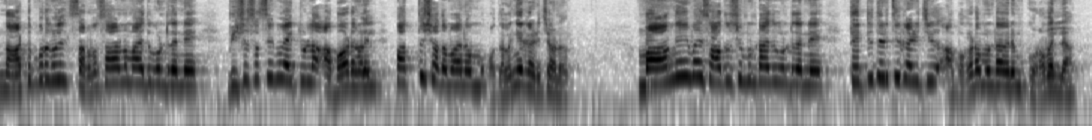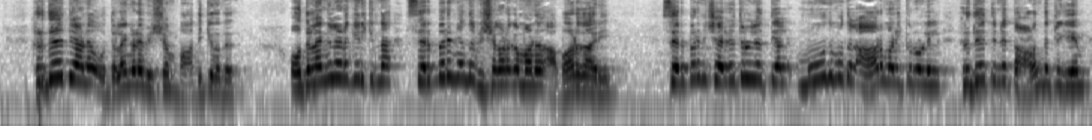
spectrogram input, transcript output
നാട്ടുമ്പുറങ്ങളിൽ സർവസാധാരണമായതുകൊണ്ട് തന്നെ വിഷസസ്യങ്ങളായിട്ടുള്ള അപകടങ്ങളിൽ പത്ത് ശതമാനവും ഒതളങ്ങിയ കഴിച്ചാണ്. മാങ്ങയുമായി സാദൃശ്യമുണ്ടായതുകൊണ്ട് തന്നെ തെറ്റിദ്ധരിച്ച് കഴിച്ച് അപകടമുണ്ടായവരും കുറവല്ല. ഹൃദയത്തെയാണ് ഒതളങ്ങയുടെ വിഷം ബാധിക്കുന്നത്. ഒതളങ്ങളടങ്ങിയിരിക്കുന്ന സെർബറിൻ എന്ന വിഷഘടകമാണ് അപകടകാരി. സെർബറിൻ ശരീരത്തിനുള്ളിലെത്തിയാൽ മൂന്ന് മുതൽ ആറ് മണിക്കൂറിനുള്ളിൽ ഹൃദയത്തിന്റെ താളം തെറ്റുകയും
